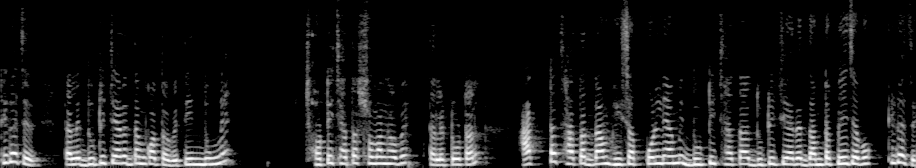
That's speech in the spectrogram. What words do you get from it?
ঠিক আছে? তাহলে দুটি চেয়ারের দাম কত হবে? তিন দুগুণে ছটি ছাতার সমান হবে, তাহলে টোটাল আটটা ছাতার দাম হিসাব করলে আমি দুটি ছাতা, দুটি চেয়ারের দামটা পেয়ে যাব। ঠিক আছে?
